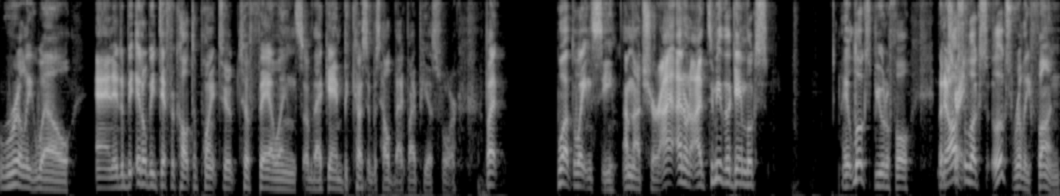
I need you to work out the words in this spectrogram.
really well. And it'll be it'll be difficult to point to to failings of that game because it was held back by PS4. But we'll have to wait and see. I'm not sure. I, I don't know. I, to me, the game looks it looks beautiful, but it also great. Looks it looks really fun.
